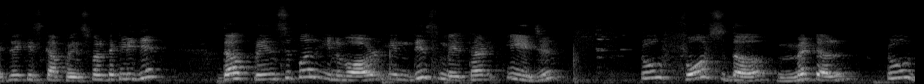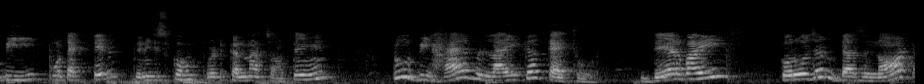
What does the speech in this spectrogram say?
इसे किसका प्रिंसिपल देख लीजिए। The principle involved in this method is to force the metal to be protected यानी जिसको हम प्रोटेक्ट करना चाहते हैं to behave like a cathode thereby corrosion does not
